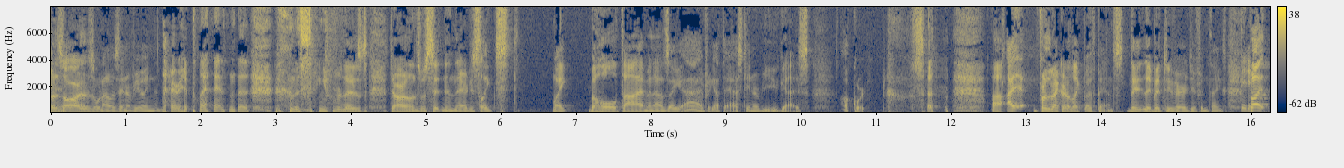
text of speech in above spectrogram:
was bizarre is when I was interviewing the Diarrhea Planet, and the, the singer for those Darlins was sitting in there just like, st- like the whole time, and I was like, ah, I forgot to ask to interview you guys. Awkward. so, uh, I for the record, I like both bands. They they both do very different things. But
